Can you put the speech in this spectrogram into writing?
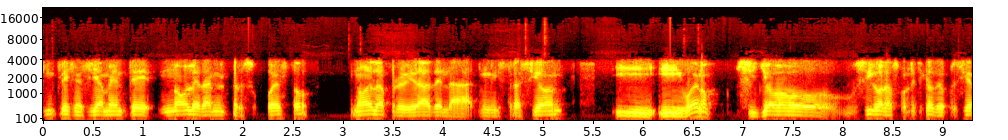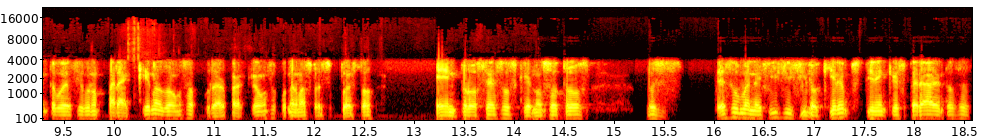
simple y sencillamente no le dan el presupuesto, no es la prioridad de la administración y, bueno, si yo sigo las políticas del presidente voy a decir, bueno, ¿para qué nos vamos a apurar? ¿Para qué vamos a poner más presupuesto en procesos que nosotros, pues es un beneficio y si lo quieren, pues tienen que esperar. Entonces,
